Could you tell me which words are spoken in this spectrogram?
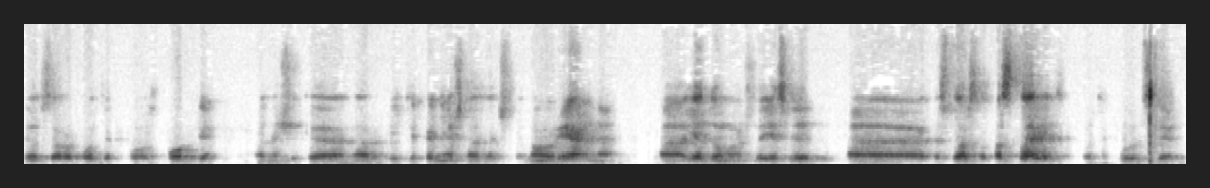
Ведутся работы по сборке значит, э, на орбите, конечно, значит, но реально, э, я думаю, что если э, государство поставит вот такую цель,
